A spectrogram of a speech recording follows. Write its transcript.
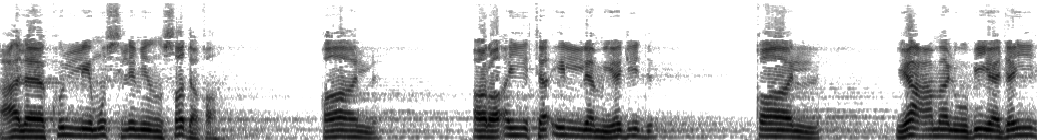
على كل مسلم صدقة. قال أرأيت إن لم يجد؟ قال يعمل بيديه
